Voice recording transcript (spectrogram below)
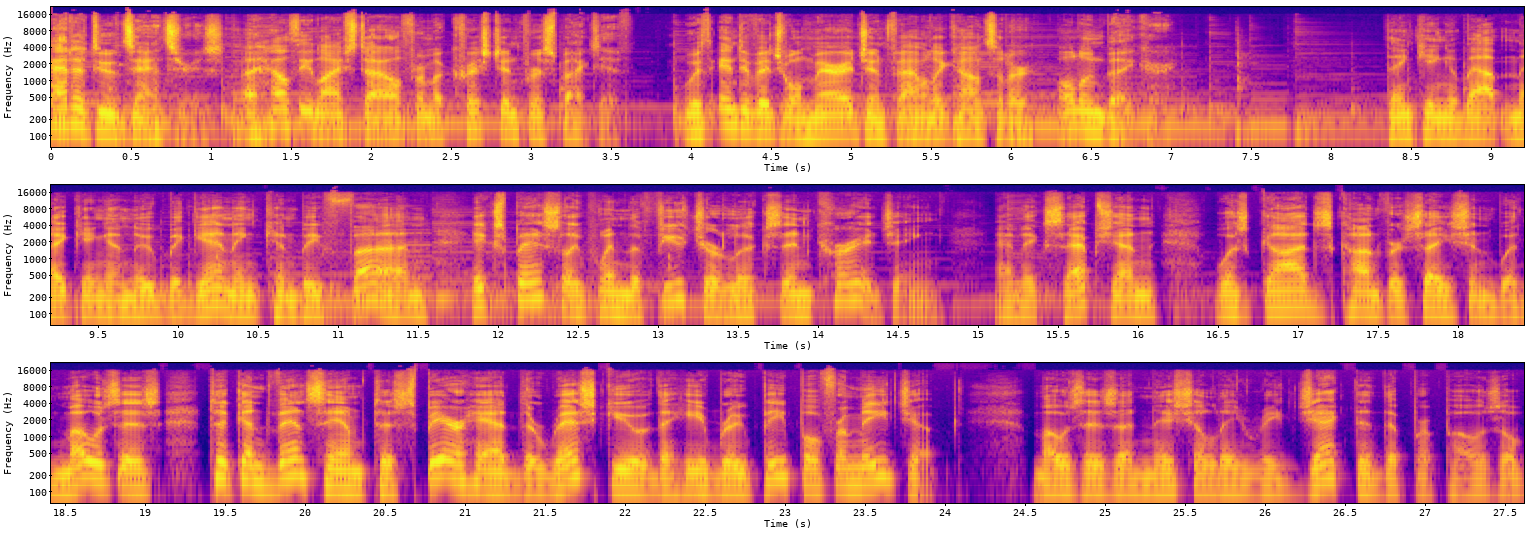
Attitudes Answers A Healthy Lifestyle from a Christian Perspective with individual marriage and family counselor Olin Baker. Thinking about making a new beginning can be fun, especially when the future looks encouraging. An exception was God's conversation with Moses to convince him to spearhead the rescue of the Hebrew people from Egypt. Moses initially rejected the proposal,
